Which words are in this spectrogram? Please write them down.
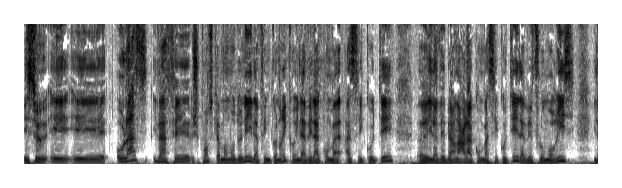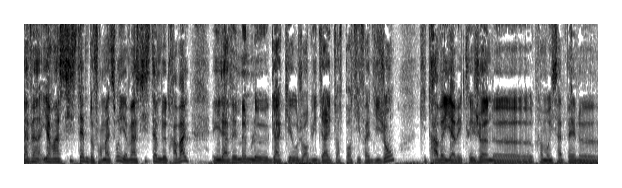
Et ce et, et Olas, il a fait, je pense qu'à un moment donné, il a fait une connerie quand il avait Lacombe à, à ses côtés. Euh, il avait Bernard Lacombe à ses côtés, il avait Flo Maurice. Il avait, un- il y avait un système de formation, il y avait un système de travail, et il avait même le gars qui est aujourd'hui directeur sportif à Dijon, qui travaillait avec les jeunes. euh, comment il s'appelle euh,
